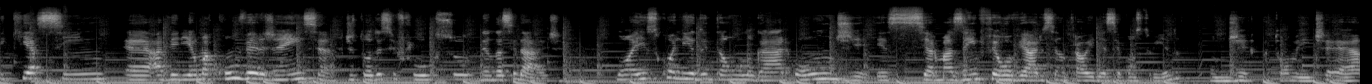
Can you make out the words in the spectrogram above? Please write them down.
e que assim é, haveria uma convergência de todo esse fluxo dentro da cidade. Bom, aí escolhido então o lugar onde esse armazém ferroviário central iria ser construído, onde atualmente é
